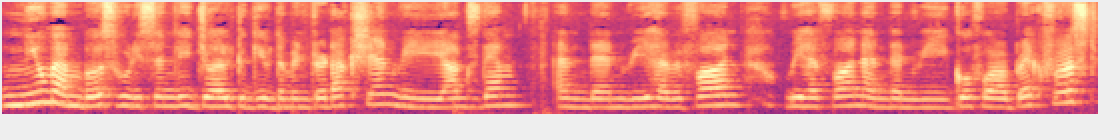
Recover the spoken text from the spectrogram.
new members who recently joined to give them introduction. We ask them and then we have a fun we have fun and then we go for our breakfast.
